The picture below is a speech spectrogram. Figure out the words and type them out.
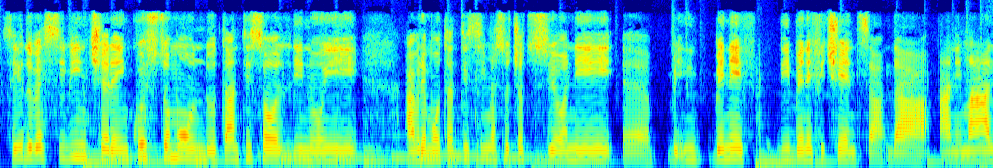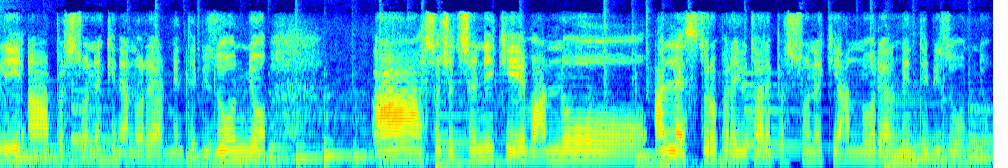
se io dovessi vincere in questo mondo tanti soldi, noi avremo tantissime associazioni eh, benef- di beneficenza, da animali a persone che ne hanno realmente bisogno, a associazioni che vanno all'estero per aiutare persone che hanno realmente bisogno.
